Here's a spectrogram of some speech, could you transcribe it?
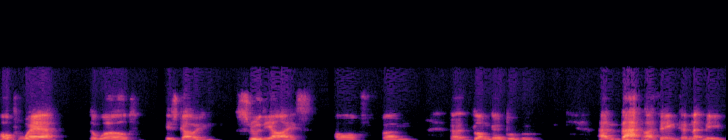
of where the world is going through the eyes of um, uh, Dlonguébougou. And that, I think, and let me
